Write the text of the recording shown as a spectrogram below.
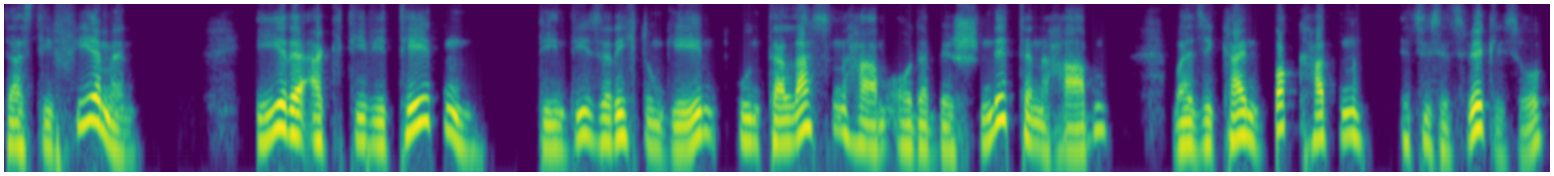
dass die Firmen ihre Aktivitäten, die in diese Richtung gehen, unterlassen haben oder beschnitten haben, weil sie keinen Bock hatten, es ist jetzt wirklich so,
